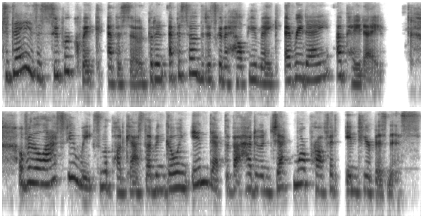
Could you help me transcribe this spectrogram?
Today is a super quick episode, but an episode that is going to help you make every day a payday. Over the last few weeks on the podcast, I've been going in depth about how to inject more profit into your business.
